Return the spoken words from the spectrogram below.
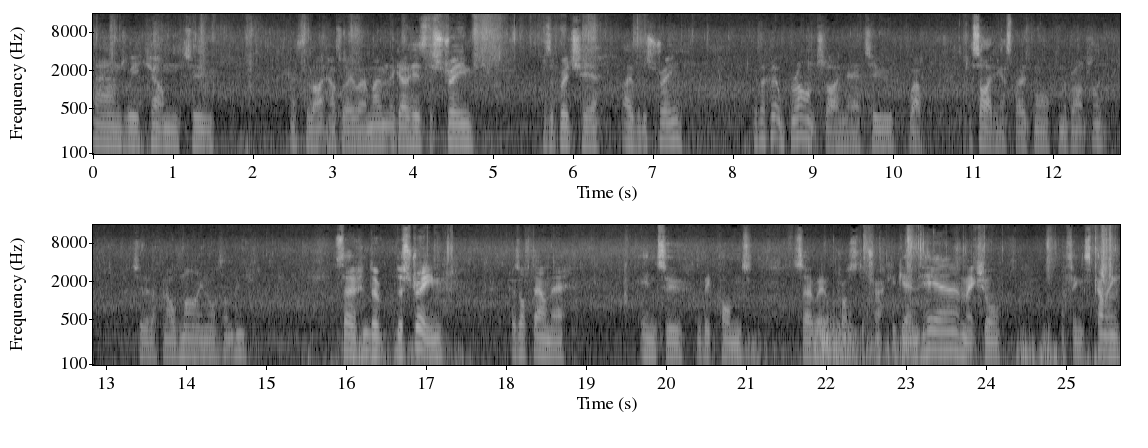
And we come to, that's the lighthouse where we were a moment ago, here's the stream. There's a bridge here over the stream. There's like a little branch line there to, well, a siding I suppose more than the branch line, to like an old mine or something. So the, the stream goes off down there into the big pond. So we'll cross the track again here, make sure nothing's coming.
